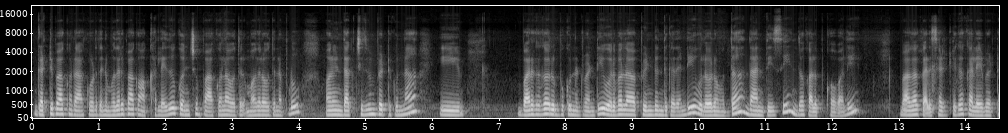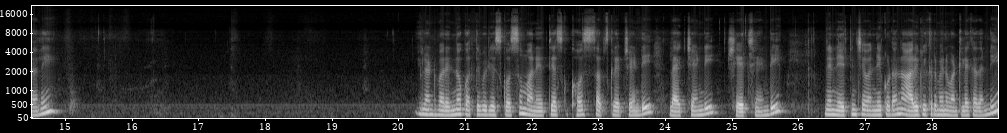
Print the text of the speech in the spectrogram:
గట్టి పాకం రాకూడదని మొదటి పాకం అక్కర్లేదు. కొంచెం పాకంలా అవుతు మొదలవుతున్నప్పుడు మనం ఇందాక చిదిమి పెట్టుకున్న ఈ బరకగా రుబ్బుకున్నటువంటి ఉలవల పిండి ఉంది కదండి ఉలవల ముద్ద దాన్ని తీసి ఇందులో కలుపుకోవాలి. బాగా కలిసేటట్టుగా కలియబెట్టాలి. ఇలాంటి మరెన్నో కొత్త వీడియోస్ కోసం మా నిత్యాస్ కోసం సబ్స్క్రైబ్ చేయండి లైక్ చేయండి షేర్ చేయండి. నేను నేర్పించేవన్నీ కూడా ఆరోగ్యకరమైన వంటలే కదండి.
